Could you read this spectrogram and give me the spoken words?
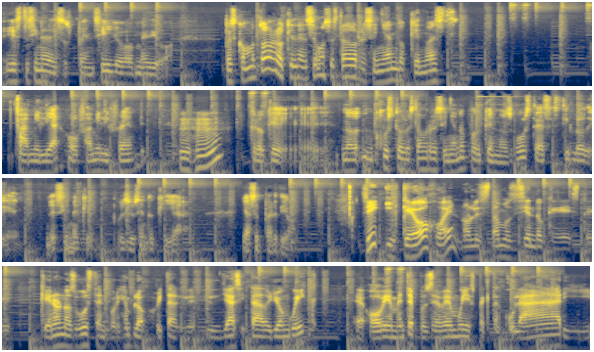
y este cine de suspensillo medio, pues como todo lo que les hemos estado reseñando que no es familiar o family friendly creo que eh, no, justo lo estamos reseñando porque nos gusta ese estilo de, cine que pues yo siento que ya, ya se perdió. Sí, y que ojo, ¿eh? No les estamos diciendo que, este, que no nos gusten, por ejemplo, ahorita el, ya citado John Wick, eh, obviamente pues se ve muy espectacular y,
